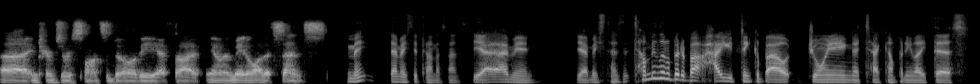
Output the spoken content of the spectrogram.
uh, in terms of responsibility. I thought you know it made a lot of sense. That makes a ton of sense. Yeah, I mean, yeah, it makes sense. Tell me a little bit about how you think about joining a tech company like this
